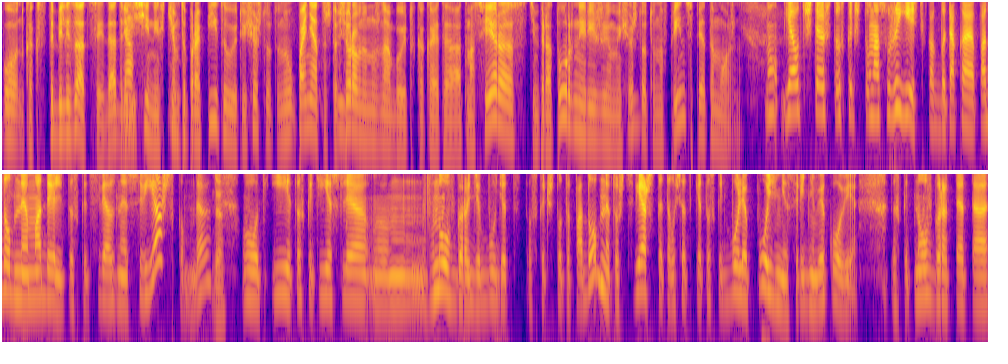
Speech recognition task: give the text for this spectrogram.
по, как стабилизации, да, древесины, да. их чем-то пропитывают, еще что-то. Ну, понятно, что все равно нужна будет какая-то атмосфера, температурный режим, еще что-то, но в принципе это можно. Ну, я вот считаю, что, так сказать, что у нас уже есть как бы такая подобная модель, так сказать, связанная с Свияжском, да, да. вот, и, так сказать, если в Новгороде будет, так сказать, что-то подобное, потому что Свияжск это все-таки, так сказать, более позднее средневековье, так сказать, Новгород это,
